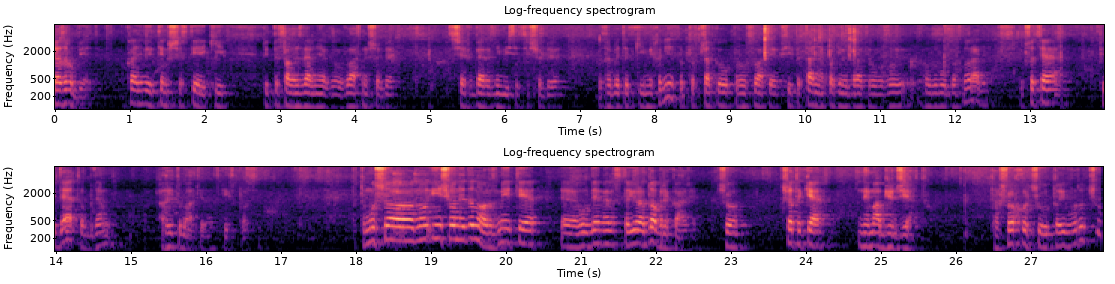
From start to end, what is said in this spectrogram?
це зробити. По крайній мірі тим шести, які підписали звернення, власне, щоб ще в березні місяці, щоб зробити такий механізм, тобто спочатку проголосувати всі питання, а потім вибирати голову, голову обласної ради. Якщо це піде, то будемо агітувати на такий спосіб. Тому що ну, іншого не дано. Розумієте, е, Володимир Стаюра добре каже, що що таке нема бюджету. Та що хочу, то й ворочу.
